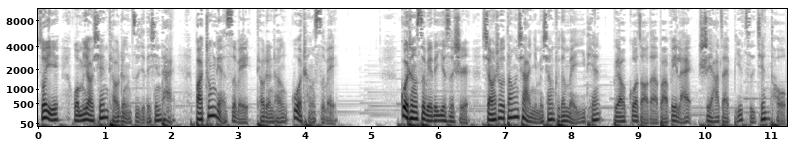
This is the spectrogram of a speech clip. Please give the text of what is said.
所以，我们要先调整自己的心态，把终点思维调整成过程思维。过程思维的意思是享受当下你们相处的每一天，不要过早的把未来施压在彼此肩头。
